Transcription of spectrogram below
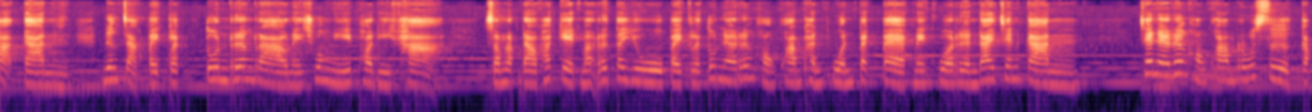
ปะกัน เนื่องจากไปกระตุ้นเรื่องราวในช่วงนี้พอดีค่ะสำหรับดาวพระเกตมฤตยูไปกระตุ้นในเรื่องของความผันผวนแปลกๆ ในครัวเรือนได้เช่นกัน เช่นในเรื่องของความรู้สึกกับ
